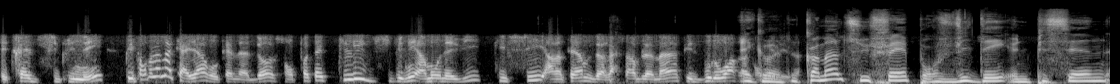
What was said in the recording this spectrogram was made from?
c'est très discipliné. Puis probablement qu'ailleurs au Canada, ils sont peut-être plus disciplinés, à mon avis, qu'ici en termes de rassemblement puis de vouloir Écoute, comment tu fais pour vider une piscine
